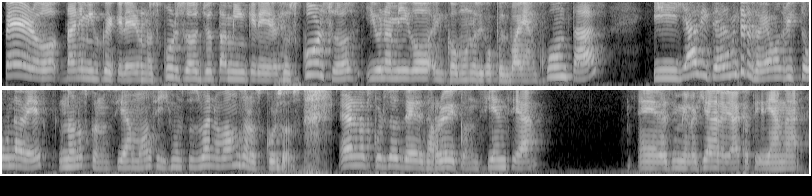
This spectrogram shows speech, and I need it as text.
Pero Dani me dijo que quería ir a unos cursos, yo también quería ir a esos cursos. Y un amigo en común nos dijo, pues vayan juntas. Y ya literalmente nos habíamos visto una vez, no nos conocíamos y dijimos, pues bueno, vamos a los cursos. Eran unos cursos de desarrollo de conciencia, eh, de semiología de la vida cotidiana.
